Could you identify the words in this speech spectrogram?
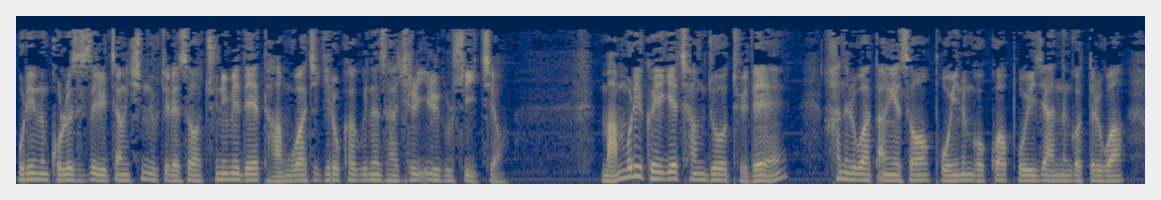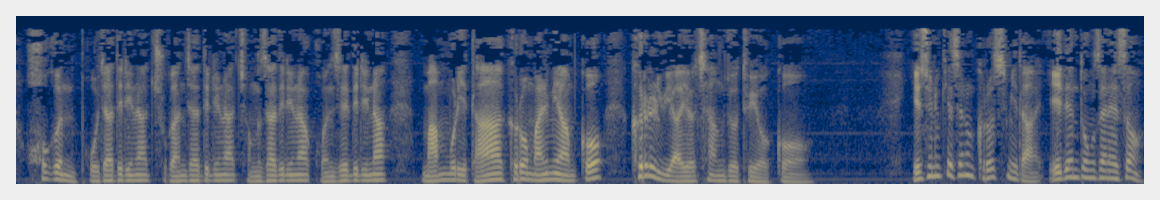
우리는 골로새서 1장 16절에서 주님에 대해 다음과 같이 기록하고 있는 사실을 읽을 수 있죠. 만물이 그에게 창조되되 하늘과 땅에서 보이는 것과 보이지 않는 것들과 혹은 보자들이나 주관자들이나 정사들이나 권세들이나 만물이 다 그로 말미암고 그를 위하여 창조되었고 예수님께서는 그렇습니다. 에덴 동산에서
